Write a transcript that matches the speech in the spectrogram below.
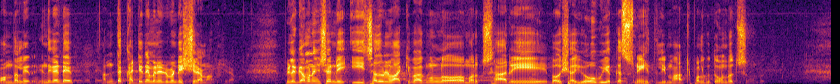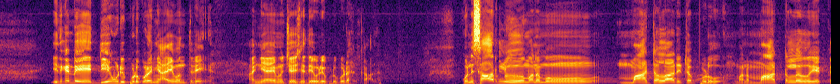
పొందలేరు ఎందుకంటే అంత కఠినమైనటువంటి శ్రమ. వీళ్ళు గమనించండి ఈ చదువుని వాక్య భాగంలో మరొకసారి బహుశా యోబు యొక్క స్నేహితులు ఈ మాటలు పలుకుతూ ఉండొచ్చు. ఎందుకంటే దేవుడు ఇప్పుడు కూడా న్యాయవంతుడే. అన్యాయం చేసే దేవుడు ఎప్పుడు కూడా కాదు. కొన్నిసార్లు మనము మాటలాడేటప్పుడు మన మాటల యొక్క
